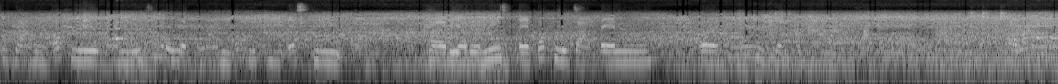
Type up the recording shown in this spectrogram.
อีกอย่างหนึ่งก็คือตอนนี้ที่โรงเรียนของเรามีก็คือ PSP Career Learning Space ก็คือจะเป็นเอ่อให้เรียนทำอาหารค่ะเพราะว่า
